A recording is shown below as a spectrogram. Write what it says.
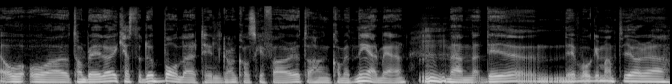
Och, och Tom Brady har ju kastat upp bollar till Gronkowski förut och han kommit ner med den. Men det, det vågar man inte göra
